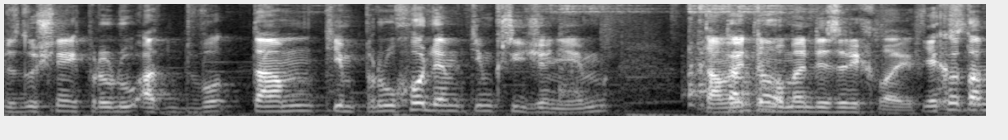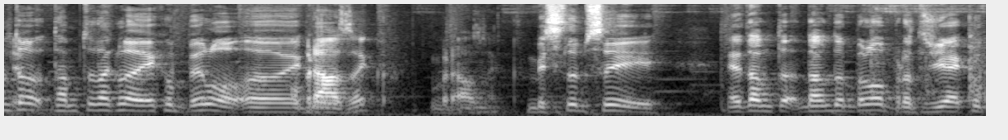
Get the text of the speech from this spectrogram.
vzdušných proudů a dvo, tam tím průchodem, tím křížením, tam, tam je to, ten moment zrychlej. Jako tam to, tam to takhle jako bylo. Uh, jako, obrázek? Obrázek. Myslím si, ne, tam to, tam to bylo, protože jako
